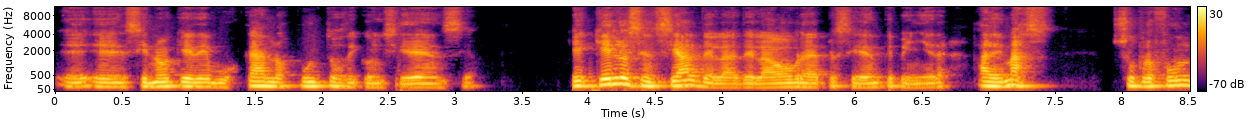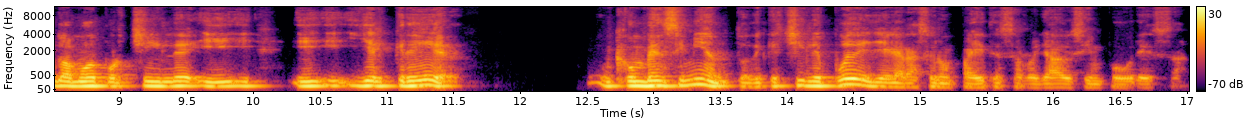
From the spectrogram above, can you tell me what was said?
eh, eh, sino que de buscar los puntos de coincidencia. ¿Qué, es lo esencial de la, de la obra del presidente Piñera? Además, su profundo amor por Chile y, el creer, un convencimiento de que Chile puede llegar a ser un país desarrollado y sin pobreza.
